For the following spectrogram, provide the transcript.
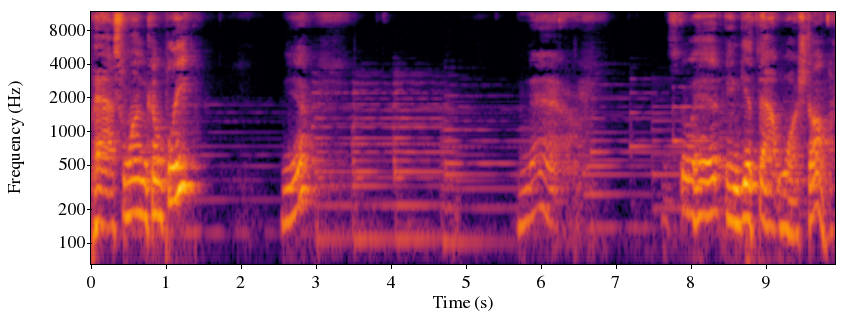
Pass one complete. Yep. Now, let's go ahead and get that washed off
